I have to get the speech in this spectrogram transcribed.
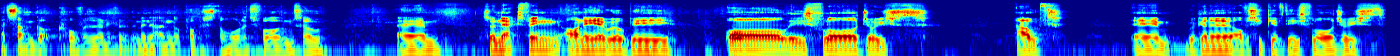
I just haven't got covers or anything at the minute. I haven't got proper storage for them. So, um, so next thing on here will be all these floor joists out. Um, we're gonna obviously give these floor joists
